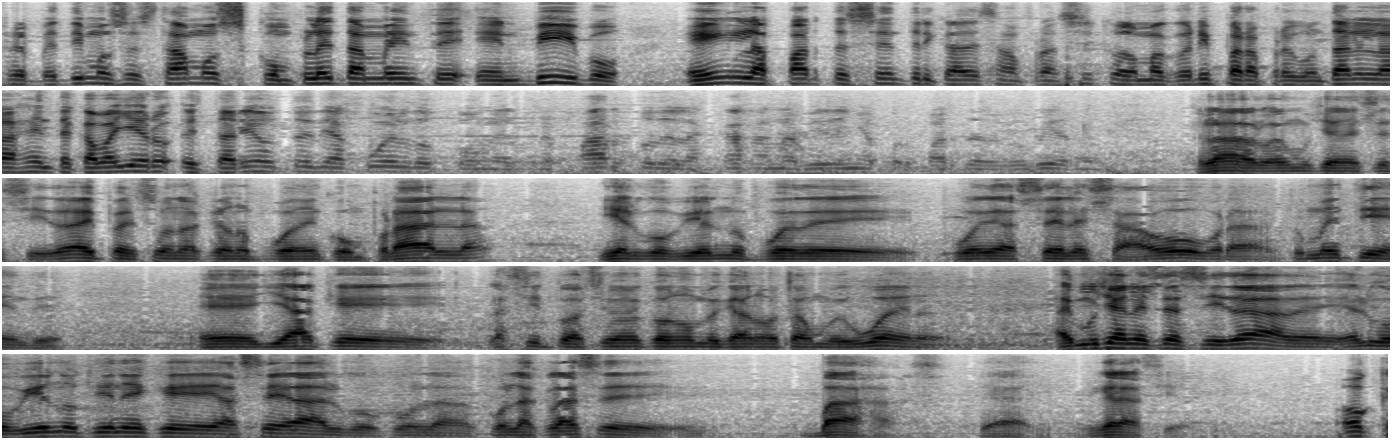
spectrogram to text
repetimos, estamos completamente en vivo en la parte céntrica de San Francisco de Macorís para preguntarle a la gente, caballero, ¿estaría usted de acuerdo con el reparto de las cajas navideñas por parte del gobierno? Claro, hay mucha necesidad, hay personas que no pueden comprarla y el gobierno puede, puede hacer esa obra, ¿tú me entiendes? Eh, ya que la situación económica no está muy buena. Hay mucha necesidad, eh, el gobierno tiene que hacer algo con la, con la clase bajas que hay. Gracias. Ok,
